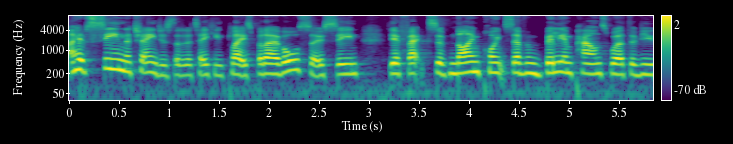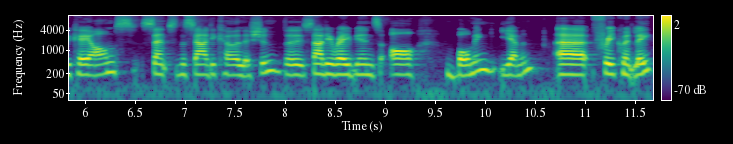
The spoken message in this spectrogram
I have seen the changes that are taking place, but I have also seen the effects of 9.7 billion pounds worth of UK arms sent to the Saudi coalition. The Saudi Arabians are bombing Yemen uh, frequently.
